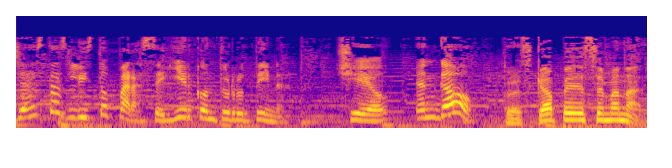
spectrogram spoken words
Ya estás listo para seguir con tu rutina. Chill and go. Tu escape semanal.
